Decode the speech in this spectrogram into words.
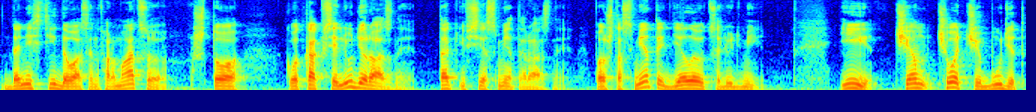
донести до вас информацию, что вот как все люди разные, так и все сметы разные. Потому что сметы делаются людьми. И чем четче будет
